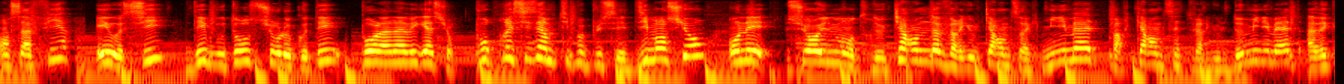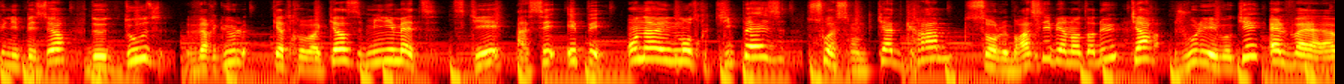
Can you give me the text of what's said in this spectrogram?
en saphir, et aussi des boutons sur le côté pour la navigation. Pour préciser un petit peu plus ses dimensions, on est sur une montre de 49,45 mm par 47,2 mm avec une épaisseur de 12,95 mm, ce qui est assez épais. On a une montre qui pèse 64 grammes, sans le bracelet bien entendu, car je vous l'ai évoqué, elle va avoir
